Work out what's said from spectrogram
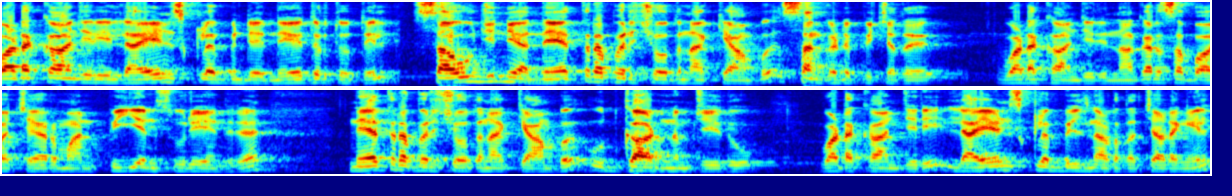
വടക്കാഞ്ചേരി ലയൺസ് ക്ലബിന്റെ നേതൃത്വത്തിൽ സൗജന്യ നേത്ര പരിശോധനാ ക്യാമ്പ് സംഘടിപ്പിച്ചത്. വടക്കാഞ്ചേരി നഗരസഭാ ചെയർമാൻ പി എൻ സുരേന്ദ്രൻ നേത്ര പരിശോധനാ ക്യാമ്പ് ഉദ്ഘാടനം ചെയ്തു. വടക്കാഞ്ചേരി ലയൺസ് ക്ലബിൽ നടന്ന ചടങ്ങിൽ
